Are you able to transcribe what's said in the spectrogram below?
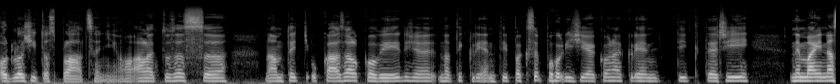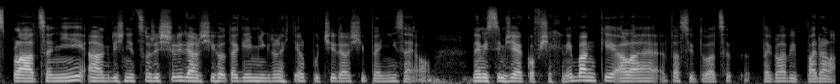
odloží to splácení. Jo? Ale to zase nám teď ukázal covid, že na ty klienty pak se pohlíží jako na klienty, kteří nemají na splácení a když něco řešili dalšího, tak jim nikdo nechtěl půjčit další peníze. Jo? Nemyslím, že jako všechny banky, ale ta situace takhle vypadala.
